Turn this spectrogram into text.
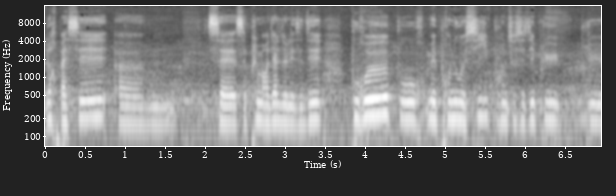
leur passé. Euh, c'est primordial de les aider pour eux, pour, mais pour nous aussi, pour une société plus, plus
